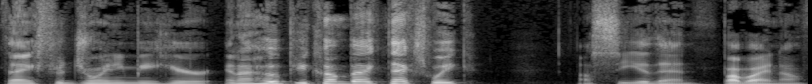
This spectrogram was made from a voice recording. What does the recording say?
Thanks for joining me here, and I hope you come back next week. I'll see you then. Bye bye now.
